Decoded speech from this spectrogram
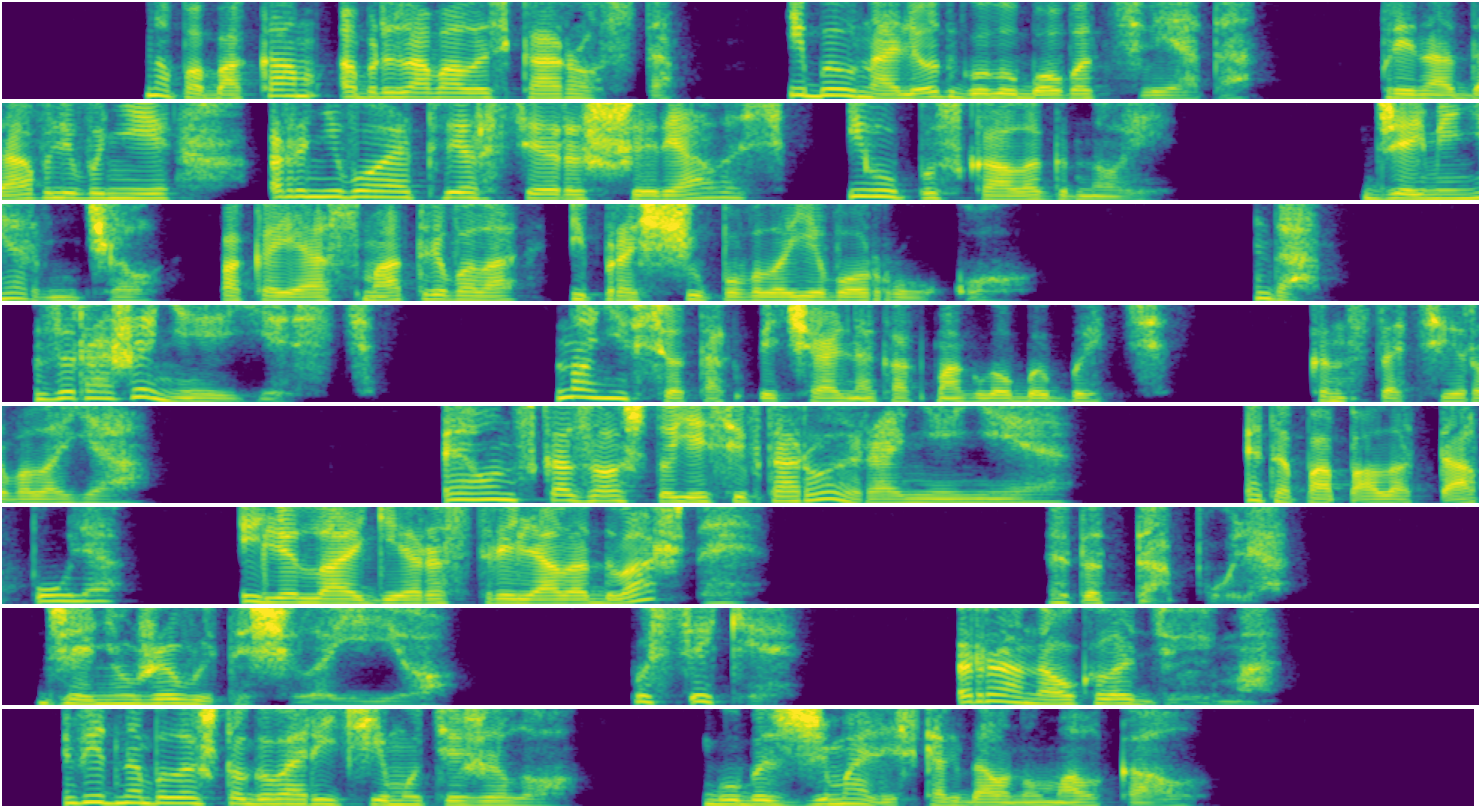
но по бокам образовалась короста и был налет голубого цвета. При надавливании раневое отверстие расширялось и выпускало гной. Джейми нервничал, пока я осматривала и прощупывала его руку. Да, заражение есть, но не все так печально, как могло бы быть констатировала я. Эон сказал, что есть и второе ранение. Это попала та пуля? Или Лагия расстреляла дважды? Это та пуля. Дженни уже вытащила ее. Пустяки. Рана около дюйма. Видно было, что говорить ему тяжело. Губы сжимались, когда он умолкал.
